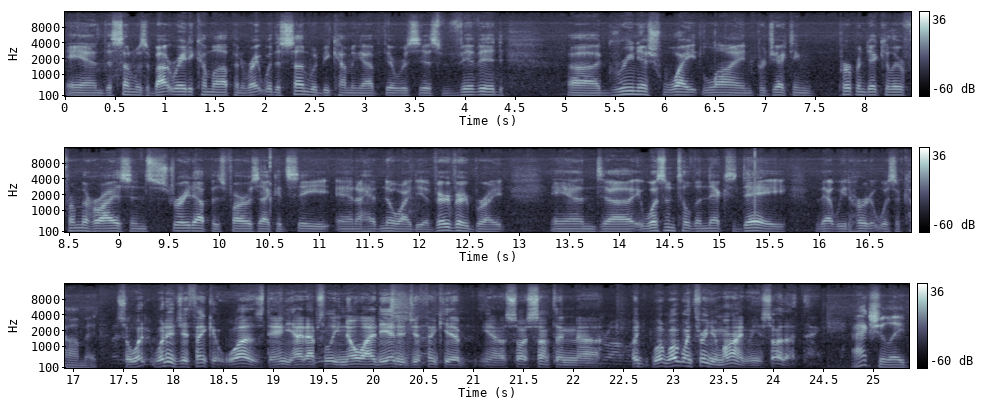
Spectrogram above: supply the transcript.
And the sun was about ready to come up, and right where the sun would be coming up, there was this vivid uh, greenish white line projecting perpendicular from the horizon straight up as far as I could see, and I had no idea. Very, very bright. And uh, it wasn't until the next day that we'd heard it was a comet. So, what, what did you think it was, Dan? You had absolutely no idea. Did you think you, you know, saw something? Uh, what, what went through your mind when you saw that thing? Actually,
